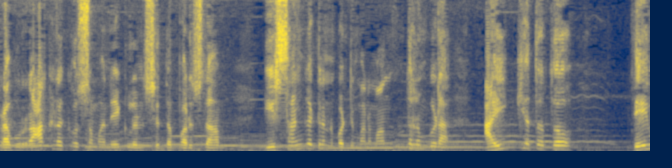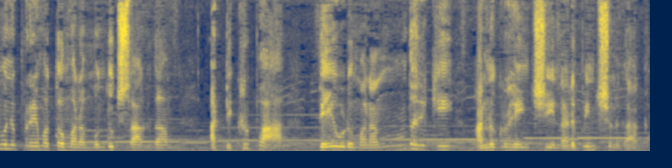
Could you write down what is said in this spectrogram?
ప్రభు రాకడ కోసం అనేకులను సిద్ధపరుస్తాం. ఈ సంఘటన బట్టి మనం అందరం కూడా ఐక్యతతో దేవుని ప్రేమతో మనం ముందుకు సాగుదాం. అట్టి కృప దేవుడు మనందరికీ అనుగ్రహించి నడిపించును గాక.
